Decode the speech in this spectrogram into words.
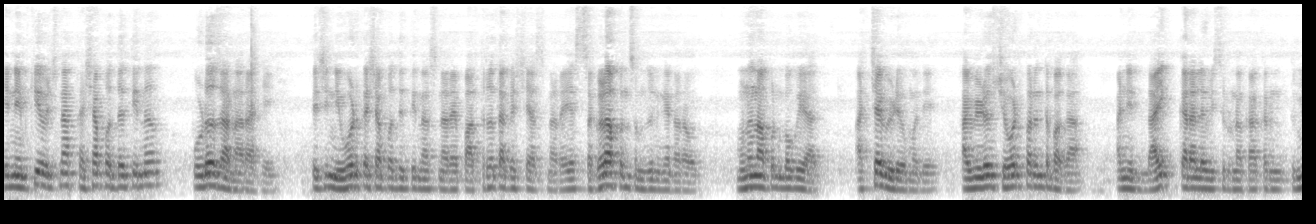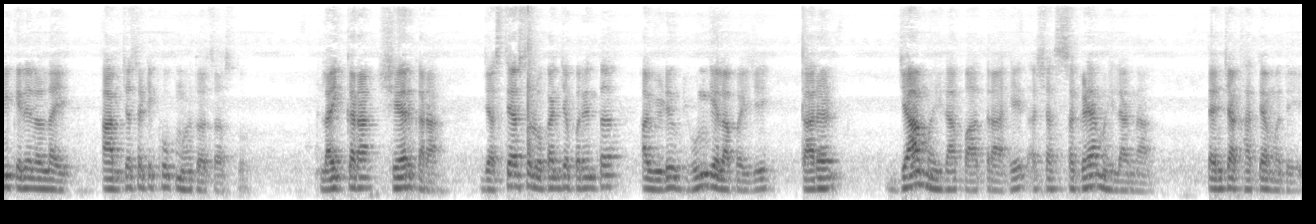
ही नेमकी योजना कशा पद्धतीनं पुढं जाणार आहे त्याची निवड कशा पद्धतीनं असणार आहे पात्रता कशी असणार आहे हे सगळं आपण समजून घेणार आहोत. म्हणून आपण बघूयात आजच्या व्हिडिओमध्ये. हा व्हिडिओ शेवटपर्यंत बघा आणि लाईक करायला विसरू नका कारण तुम्ही केलेला लाईक हा आमच्यासाठी खूप महत्त्वाचा असतो. लाईक करा शेअर करा. जास्तीत जास्त लोकांच्यापर्यंत हा व्हिडिओ घेऊन गेला पाहिजे कारण ज्या महिला पात्र आहेत अशा सगळ्या महिलांना त्यांच्या खात्यामध्ये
